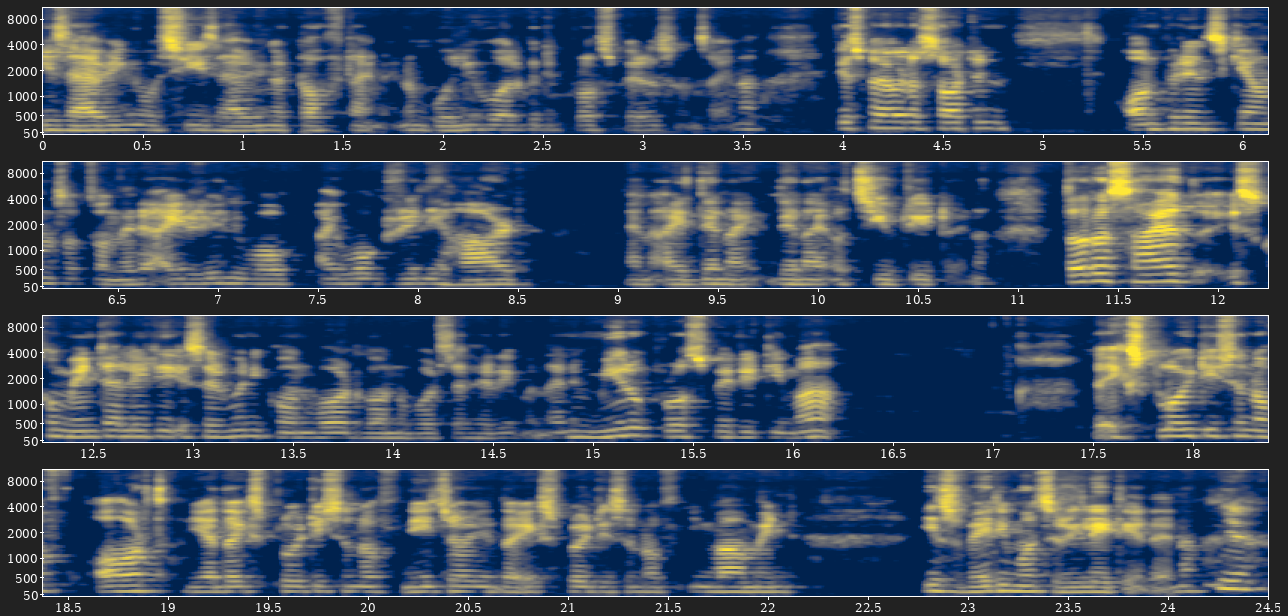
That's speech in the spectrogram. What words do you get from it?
is having oh see is having a tough time होइन? भोलि ऊ अलिकति प्रोस्पेरस हुन्छ होइन? त्यसमा एउटा सर्टेन कन्फिडेन्स के आउन सक्छ भन्दाखेरि I really work I work really hard and I then I then I achieve it होइन? तर सायद यसको मेन्टालिटी यसरी पनि कन्भर्ट गर्नुपर्छ फेरि भन्दाखेरि मेरो प्रोस्पेरिटीमा द एक्सप्लोइटेसन अफ अर्थ या the exploitation of nature the exploitation of environment is very much related होइन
